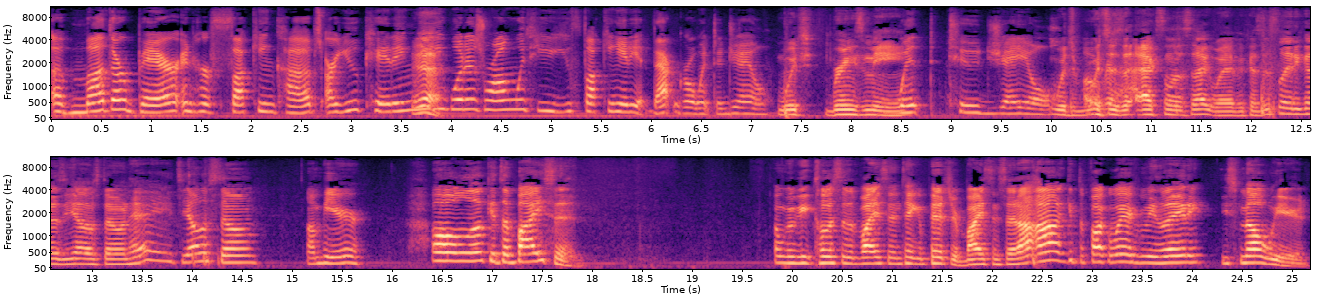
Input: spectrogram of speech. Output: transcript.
a mother bear and her fucking cubs. Are you kidding me? Yeah. What is wrong with you, you fucking idiot? That girl went to jail. which brings me, Went to jail. which which is an excellent segue because this lady goes to Yellowstone. Hey, it's Yellowstone. I'm here. Oh, look, it's a bison. I'm gonna get close to the bison and take a picture. Bison said, "Uh, uh get the fuck away from me, lady. You smell weird.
